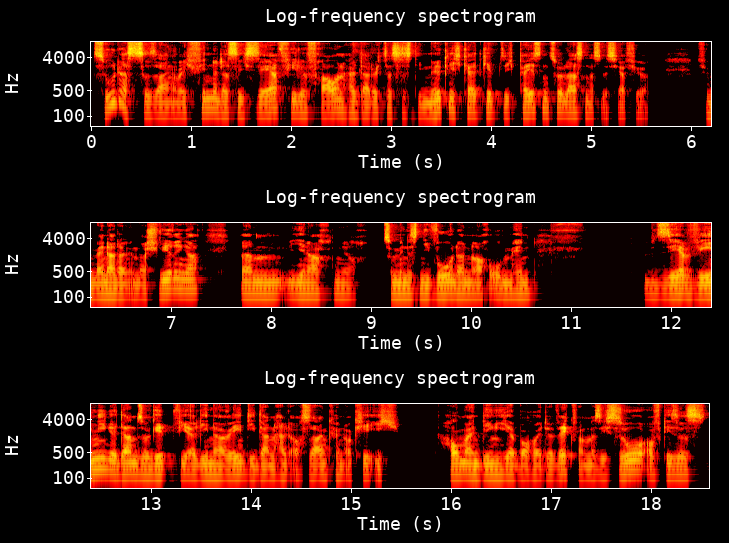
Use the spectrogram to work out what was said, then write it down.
zu, das zu sagen, aber ich finde, dass sich sehr viele Frauen halt dadurch, dass es die Möglichkeit gibt, sich pacen zu lassen, das ist ja für, für Männer dann immer schwieriger, ähm, je nach, nach zumindest Niveau dann nach oben hin, sehr wenige dann so gibt wie Alina Reh, die dann halt auch sagen können, okay, ich hau mein Ding hier aber heute weg, weil man sich so auf dieses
